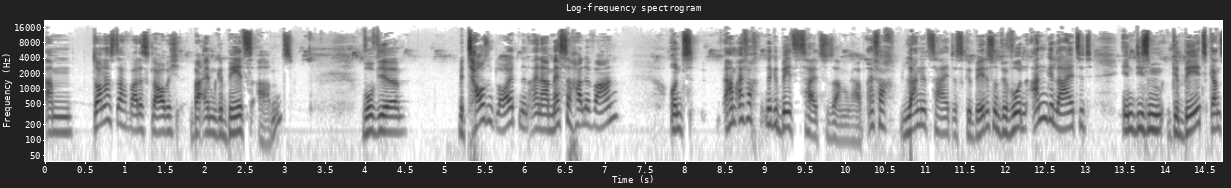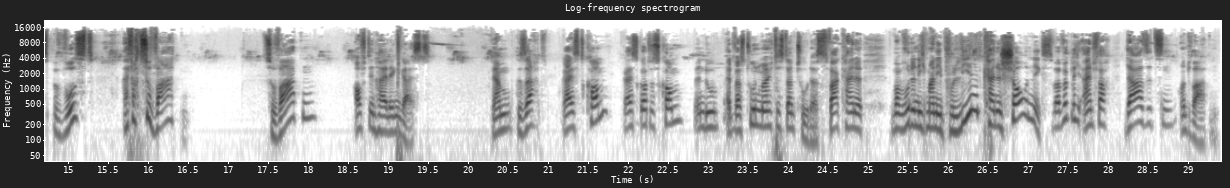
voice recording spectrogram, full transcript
am Donnerstag war das, glaube ich, bei einem Gebetsabend, wo wir mit tausend Leuten in einer Messehalle waren und haben einfach eine Gebetszeit zusammen gehabt. Einfach lange Zeit des Gebetes und wir wurden angeleitet in diesem Gebet ganz bewusst einfach zu warten. Zu warten auf den Heiligen Geist. Wir haben gesagt, Geist komm, Geist Gottes komm, wenn du etwas tun möchtest, dann tu das. Es war keine, man wurde nicht manipuliert, keine Show, nix. Es war wirklich einfach da sitzen und warten.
